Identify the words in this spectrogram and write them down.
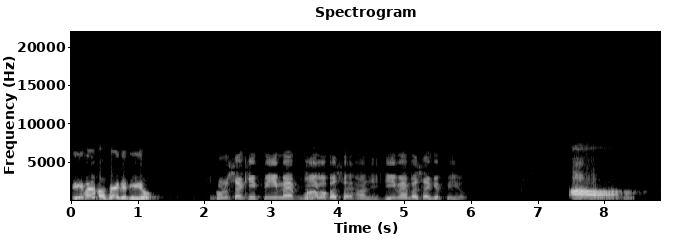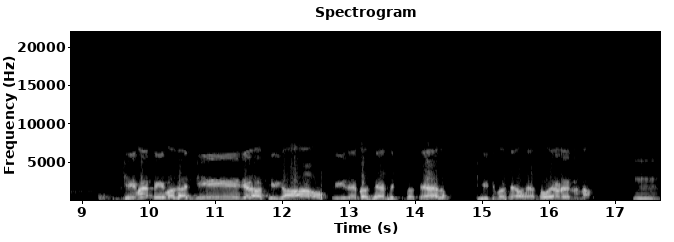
ਪੀ ਮੈਂ ਬਸੇ ਕਿ ਜਿਓ? ਹੁਣ ਸਖੀ ਪੀ ਮੈਂ ਜਿਉ ਬਸੈ ਹਾਂਜੀ ਜੀ ਮੈਂ ਬਸੈ ਕੇ ਪਿਓ? ਹਾਂ। ਜੀ ਮੈਂ ਪੀ ਬਸਾ ਜੀ ਜਿਹੜਾ ਸੀਗਾ ਉਹ ਪੀ ਦੇ ਬਸਿਆ ਵਿੱਚ ਬਸਿਆ ਜੀ ਚ ਬਸਿਆ ਹੋਇਆ ਦੋ ਨੇ ਨਾ। ਹੂੰ।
